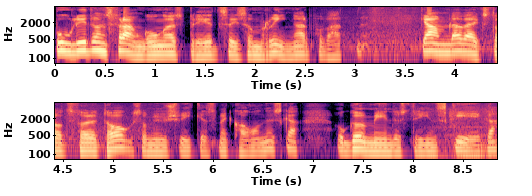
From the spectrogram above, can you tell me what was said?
Bolidens framgångar spred sig som ringar på vattnet. Gamla verkstadsföretag som Ursvikens Mekaniska och gummiindustrin Skega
